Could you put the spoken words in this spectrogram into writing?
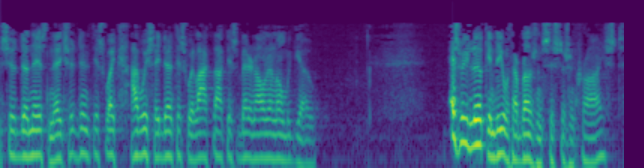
should have done this, and they should have done it this way. I wish they'd done it this way, like like this better, and on and on we go. As we look and deal with our brothers and sisters in Christ,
